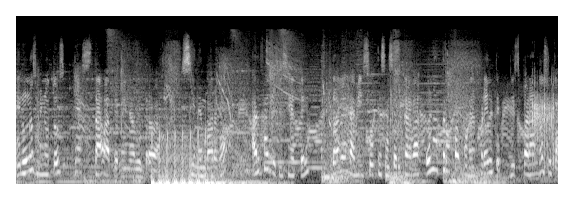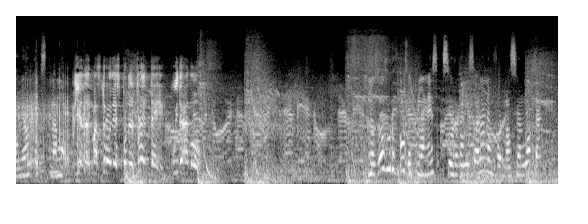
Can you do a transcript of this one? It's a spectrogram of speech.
En unos minutos ya estaba terminado el trabajo. Sin embargo, Alpha 17, daba el aviso que se acercaba una tropa por el frente, disparando su cañón, exclamó: ¡Vienen más droides por el frente! ¡Cuidado! Los dos grupos de clones se organizaron en formación de ataque.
